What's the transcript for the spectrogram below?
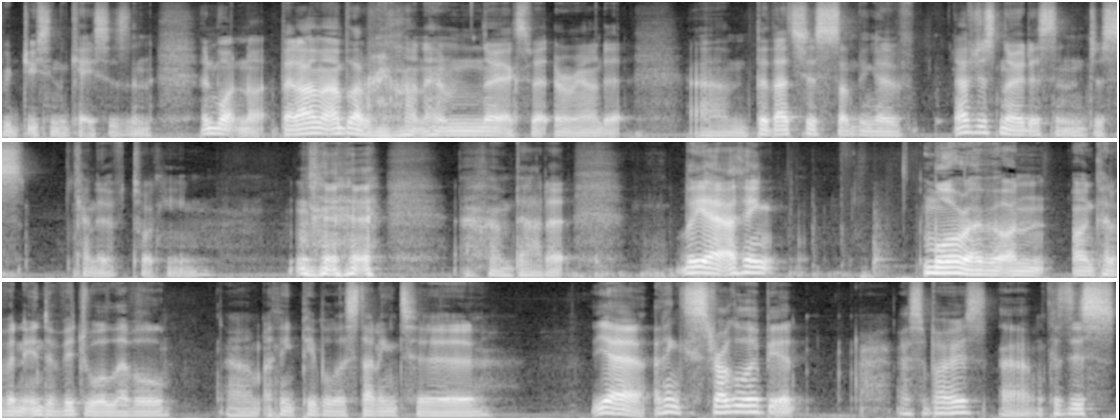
reducing the cases and, and whatnot. But I'm, I'm blubbering on. I'm no expert around it. Um, but that's just something I've I've just noticed and just kind of talking about it. But yeah, I think moreover on on kind of an individual level, um, I think people are starting to, yeah, I think struggle a bit. I suppose because um, this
